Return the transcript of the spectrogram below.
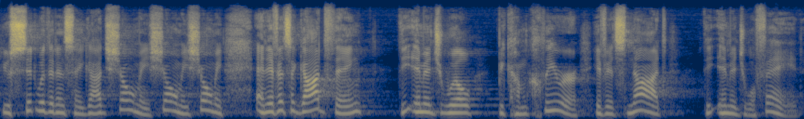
You sit with it and say, God, show me, show me, show me. And if it's a God thing, the image will become clearer. If it's not, the image will fade.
